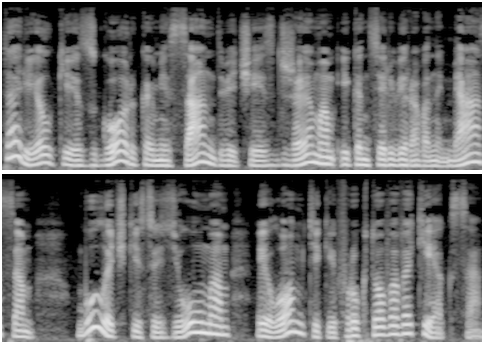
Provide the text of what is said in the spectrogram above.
тарелки с горками сандвичей с джемом и консервированным мясом, булочки с изюмом и ломтики фруктового кекса.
